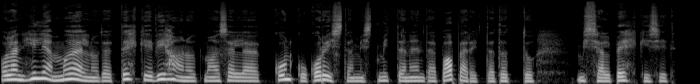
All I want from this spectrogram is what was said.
olen hiljem mõelnud, et ehk ei vihanud ma selle konku koristamist mitte nende paberite tõttu, mis seal pehkisid,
